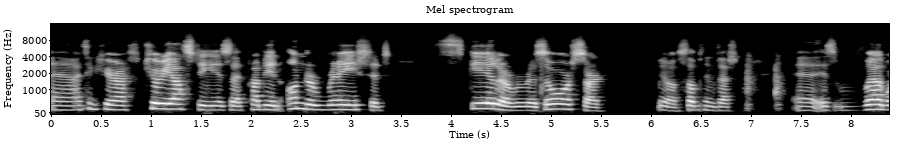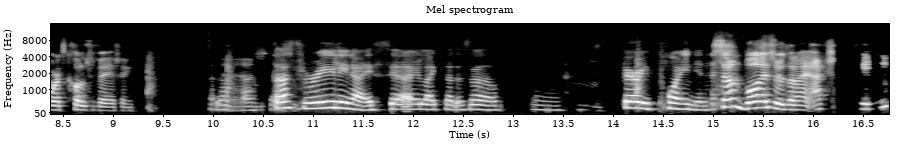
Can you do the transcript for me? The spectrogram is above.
Uh, I think your curiosity is a, probably an underrated skill or resource or you know something that uh, is well worth cultivating. I love that. yeah. That's really nice. Yeah, I like that as well. Mm. Very I poignant. sound wiser than I actually feel.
